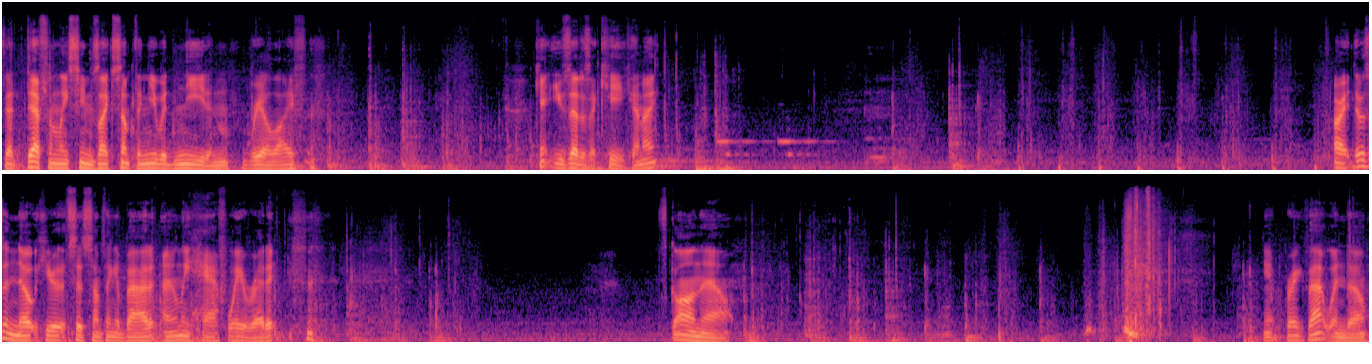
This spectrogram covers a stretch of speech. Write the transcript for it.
that definitely seems like something you would need in real life. Can't use that as a key, can I? Alright, there was a note here that said something about it. I only halfway read it. it's gone now. Can't break that window.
